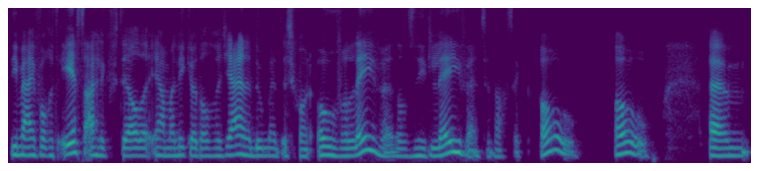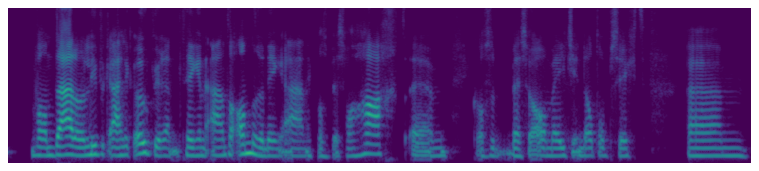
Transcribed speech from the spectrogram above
die mij voor het eerst eigenlijk vertelde, ja Malika, dat wat jij aan het doen bent is gewoon overleven, dat is niet leven. En toen dacht ik, oh, oh. Um, want daardoor liep ik eigenlijk ook weer tegen een aantal andere dingen aan. Ik was best wel hard. Um, ik was best wel een beetje in dat opzicht, um,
